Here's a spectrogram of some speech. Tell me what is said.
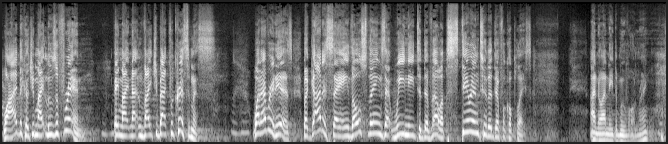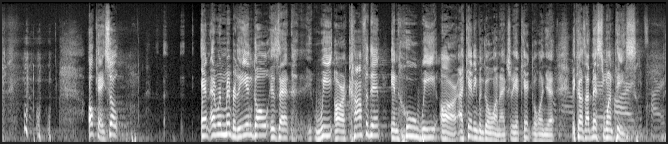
Why? Because you might lose a friend. Mm-hmm. They might not invite you back for Christmas. Mm-hmm. Whatever it is. But God is saying those things that we need to develop steer into the difficult place. I know I need to move on, right? Okay, so, and, and remember, the end goal is that we are confident in who we are. I can't even go on, actually. I can't go on yet because I missed one piece. It's hard.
